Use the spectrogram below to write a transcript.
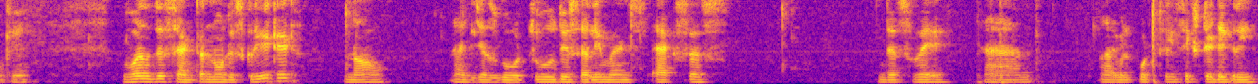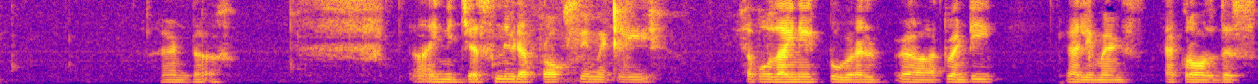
okay. Once the center node is created now I just go choose these elements axis this way and I will put 360 degree. And uh, I need, just need approximately suppose I need 12 uh, 20 elements across this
